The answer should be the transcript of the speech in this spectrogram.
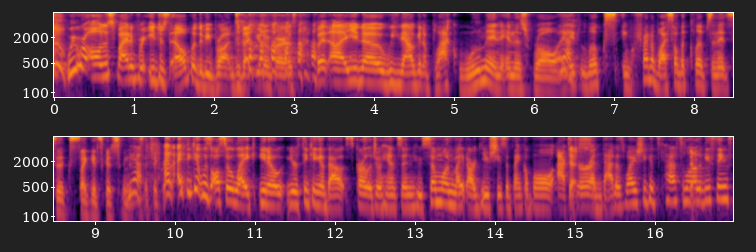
Like, we were all just fighting for Idris Elba to be brought into that universe. but uh, you know, we now get a black woman in this role, and Yeah. it looks incredible. I saw the clips, and it's, looks like it's just going to Yeah. be such a great. And I think it was also like, you know, you're thinking about Scarlett Johansson, who someone might argue she's a bankable actor, Yes. and that is why she gets cast in a lot Yeah. of these things.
